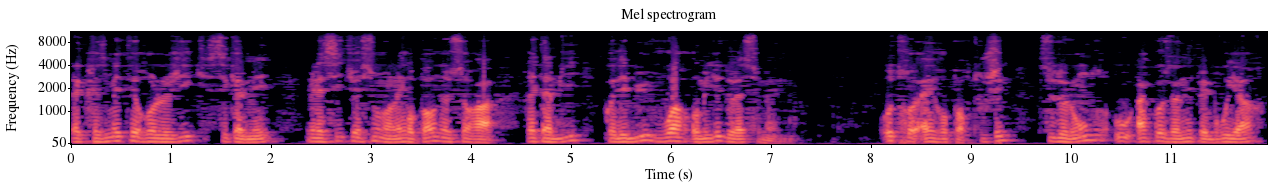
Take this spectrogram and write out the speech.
la crise météorologique s'est calmée, mais la situation dans l'aéroport ne sera rétablie qu'au début, voire au milieu de la semaine. Autre aéroport touché, ceux de Londres, où, à cause d'un épais brouillard,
